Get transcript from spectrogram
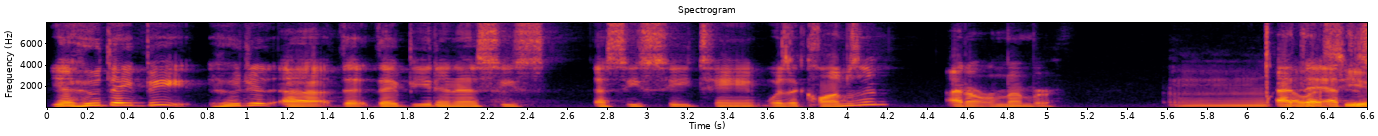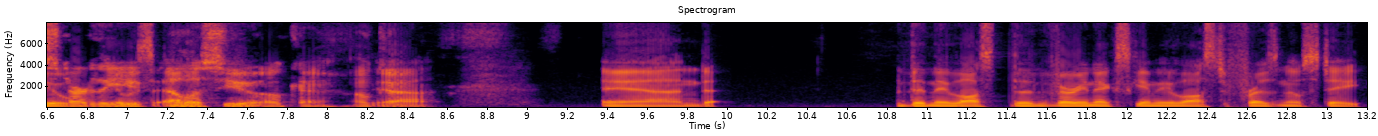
yeah. Who they beat? Who did? Uh, they, they beat an SEC, SEC team. Was it Clemson? I don't remember. Mm, At, LSU. the, at the start of the it year, was LSU. LSU. Okay, okay. Yeah. And then they lost the very next game. They lost to Fresno State.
